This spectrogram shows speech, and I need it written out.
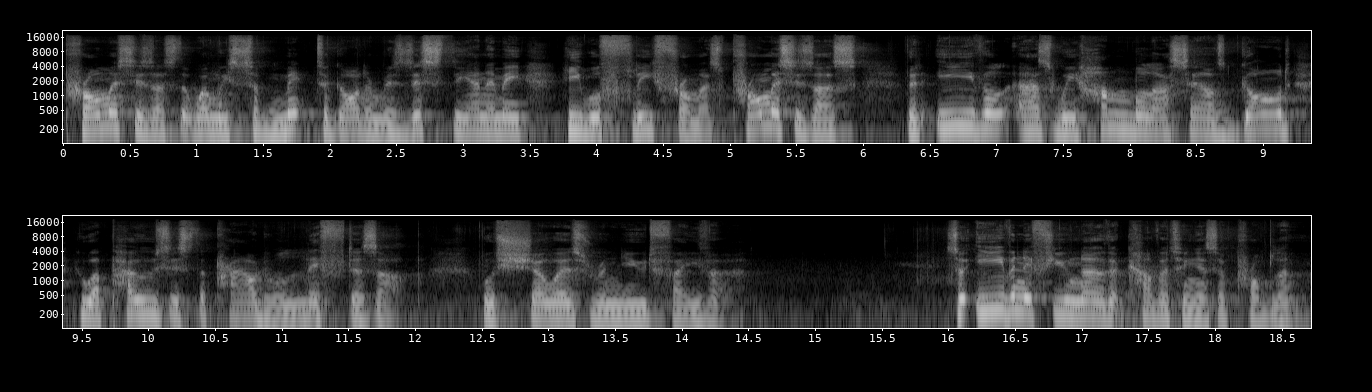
promises us that when we submit to God and resist the enemy, he will flee from us, promises us that evil as we humble ourselves, God who opposes the proud will lift us up, will show us renewed favor. So even if you know that coveting is a problem,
